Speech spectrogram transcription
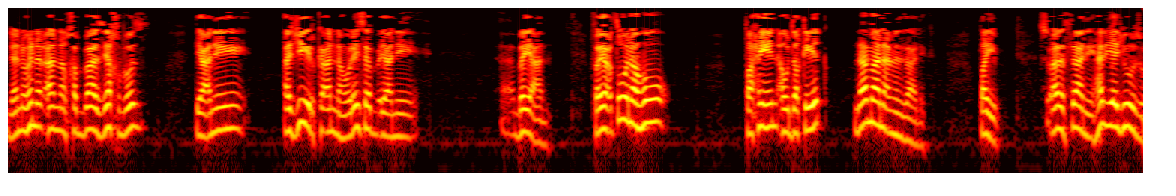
لأنه هنا الآن الخباز يخبز يعني أجير كأنه ليس يعني بيعا. فيعطونه طحين أو دقيق لا مانع من ذلك. طيب السؤال الثاني هل يجوز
